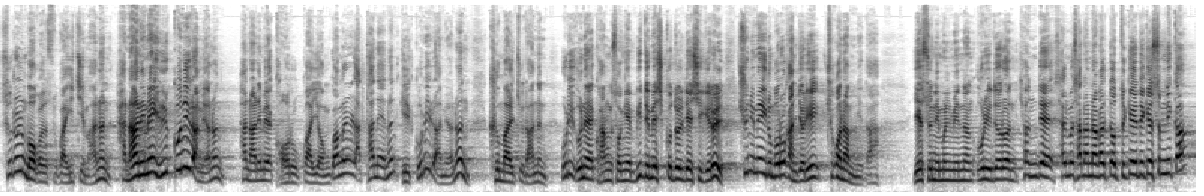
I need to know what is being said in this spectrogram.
술을 먹을 수가 있지만은 하나님의 일꾼이라면은 하나님의 거룩과 영광을 나타내는 일꾼이라면은 금할 줄 아는 우리 은혜 광성의 믿음의 식구들 되시기를 주님의 이름으로 간절히 축원합니다. 예수님을 믿는 우리들은 현대 삶을 살아나갈 때 어떻게 해야 되겠습니까?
